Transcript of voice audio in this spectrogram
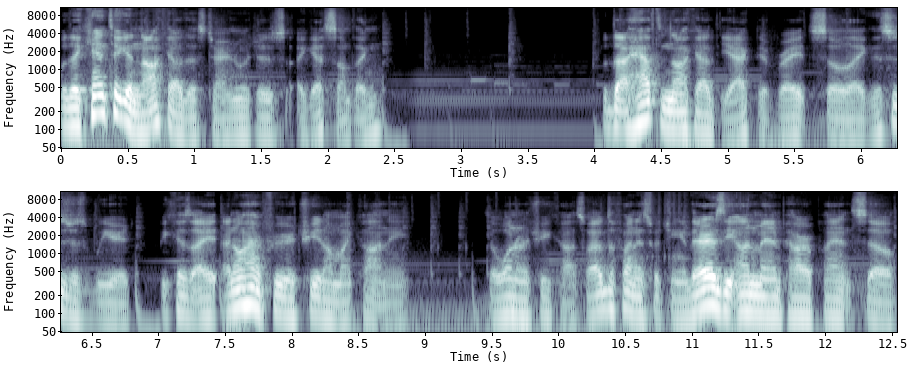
Well, they can't take a knockout this turn, which is, I guess, something. But I have to knock out the active, right? So, like, this is just weird. Because I, I don't have free retreat on my Cottonee. The one retreat cost. So I have to find a switching. And there's the unmanned power plant, so...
